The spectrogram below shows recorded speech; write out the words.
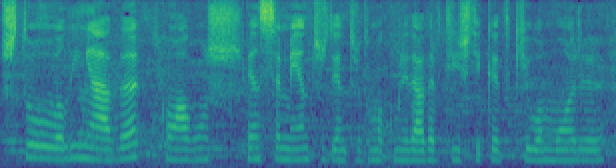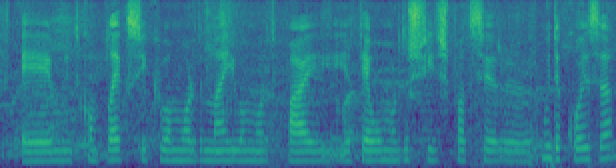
Estou alinhada com alguns pensamentos dentro de uma comunidade artística de que o amor é muito complexo e que o amor de mãe o amor de pai e até o amor dos filhos pode ser eh, muita coisa,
